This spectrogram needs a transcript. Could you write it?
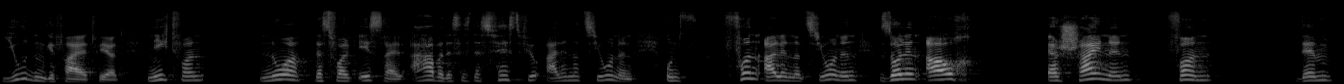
Juden gefeiert wird, nicht von nur das Volk Israel, aber das ist das Fest für alle Nationen. Und von allen Nationen sollen auch erscheinen von dem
